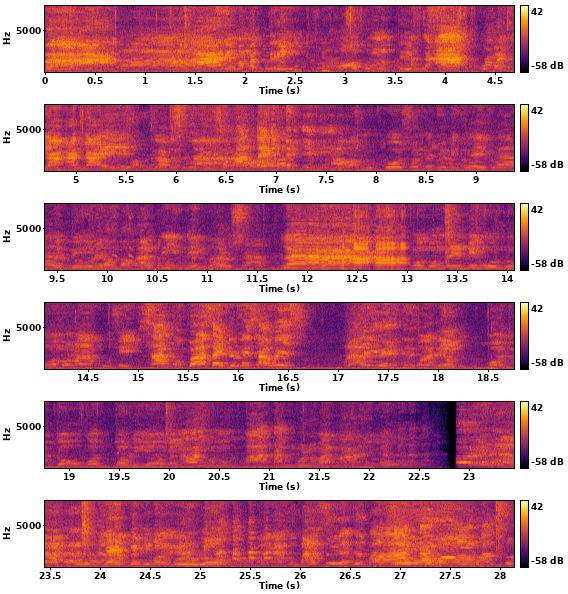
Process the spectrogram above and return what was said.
Memetri? Oh, pementri saat kebancaan kae. Awakmu bosan aja digawe gawe. Artine iku harus sabar. Lah, Ngomong rene ngono, ngomong aku sih. Satu bahasa Indonesia wis. Mari wis. mari konco, konco liya saiki. Awas ngomong patang puluhan. Jaket 50. Aku palsu ya, palsu. Palsu.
